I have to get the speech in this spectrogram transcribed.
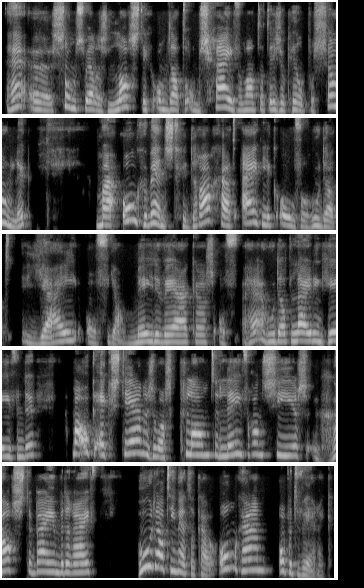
hè, uh, soms wel eens lastig om dat te omschrijven, want dat is ook heel persoonlijk. Maar ongewenst gedrag gaat eigenlijk over hoe dat jij of jouw medewerkers of hoe dat leidinggevende, maar ook externe zoals klanten, leveranciers, gasten bij een bedrijf, hoe dat die met elkaar omgaan op het werk.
